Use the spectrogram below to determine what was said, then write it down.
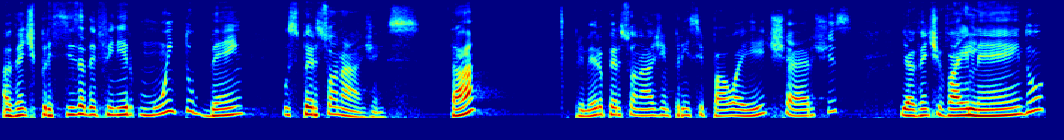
A gente precisa definir muito bem os personagens, tá? Primeiro personagem principal aí, Xerxes, e a gente vai lendo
